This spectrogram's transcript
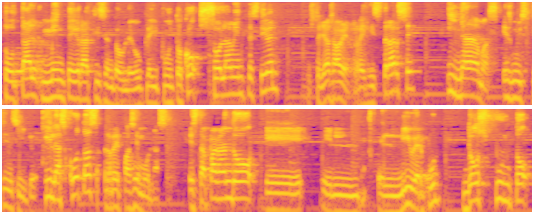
totalmente gratis en wplay.co. Solamente, Steven, usted ya sabe, registrarse y nada más. Es muy sencillo. Y las cuotas, repasémoslas. Está pagando eh, el, el, Liverpool 2.40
